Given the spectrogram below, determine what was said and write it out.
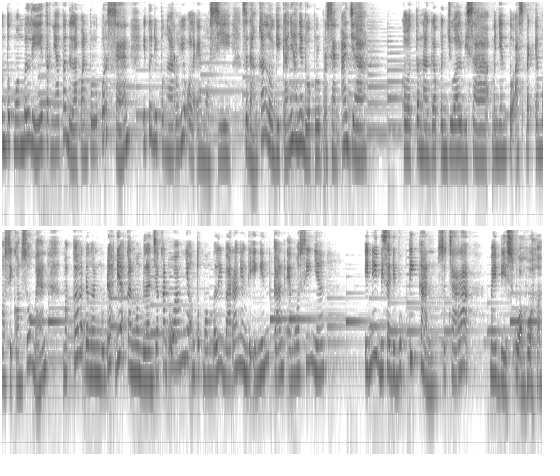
Untuk membeli ternyata 80% itu dipengaruhi oleh emosi, sedangkan logikanya hanya 20% aja. Kalau tenaga penjual bisa menyentuh aspek emosi konsumen, maka dengan mudah dia akan membelanjakan uangnya untuk membeli barang yang diinginkan emosinya. Ini bisa dibuktikan secara medis. Wah, wah,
